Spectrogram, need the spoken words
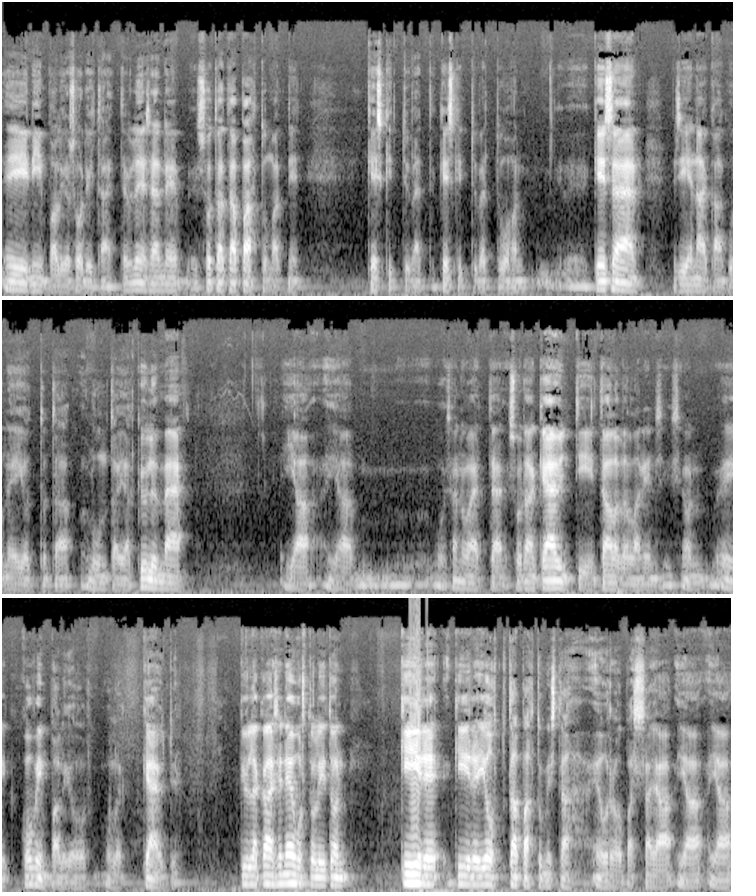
ei niin paljon sodita. Että yleensä ne sotatapahtumat, niin keskittyvät, keskittyvät tuohon kesään ja siihen aikaan, kun ei ole tota lunta ja kylmää. Ja, ja voi sanoa, että sodan käyntiin talvella, niin se on, ei kovin paljon ole käyty. Kyllä kai se Neuvostoliiton kiire, kiire johtu tapahtumista Euroopassa ja, ja, ja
